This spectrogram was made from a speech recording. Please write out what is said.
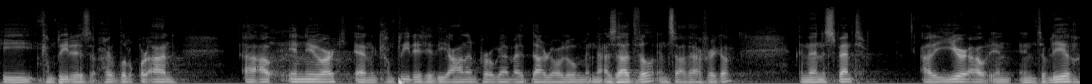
he completed his Hifd al-Quran uh, in New York and completed the Alim program at Darul Uloom in Azadville in South Africa. And then spent out a year out in, in Tabligh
